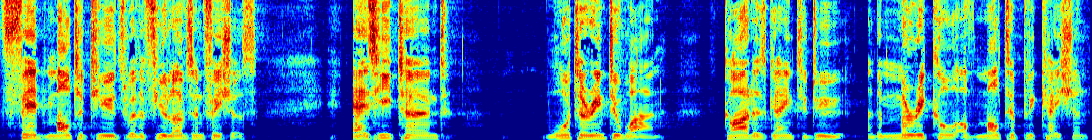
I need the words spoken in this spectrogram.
fed multitudes with a few loaves and fishes, as he turned water into wine, God is going to do the miracle of multiplication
